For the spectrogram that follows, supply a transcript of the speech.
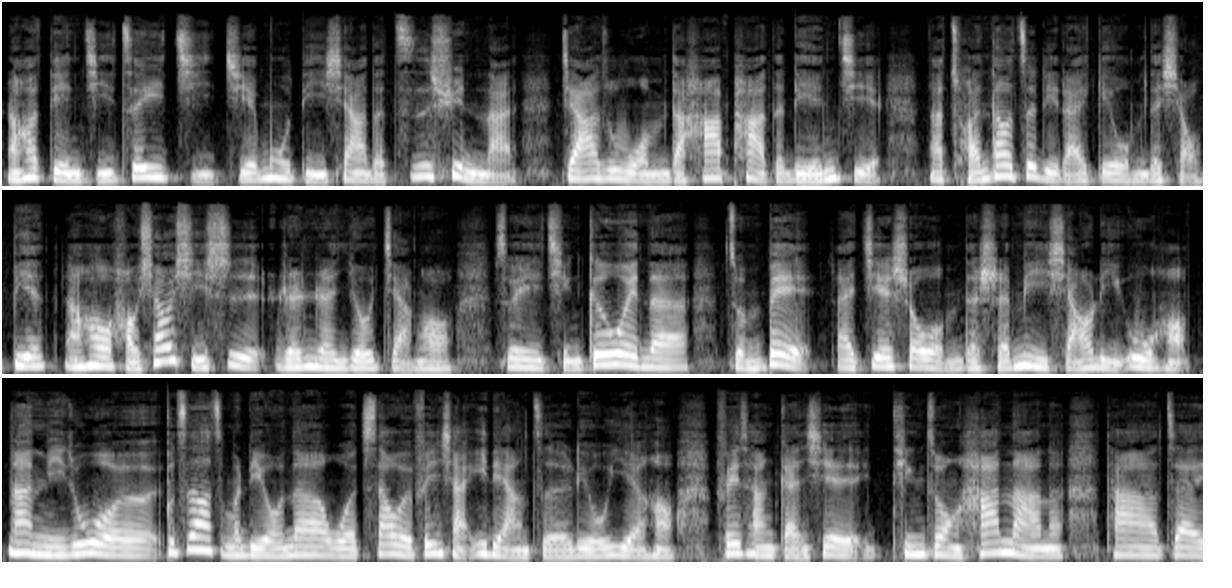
然后点击这一集节目底下的。资讯栏加入我们的哈帕的连接，那传到这里来给我们的小编。然后好消息是人人有奖哦，所以请各位呢准备来接收我们的神秘小礼物哈。那你如果不知道怎么留呢，我稍微分享一两则留言哈。非常感谢听众哈娜呢，他在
